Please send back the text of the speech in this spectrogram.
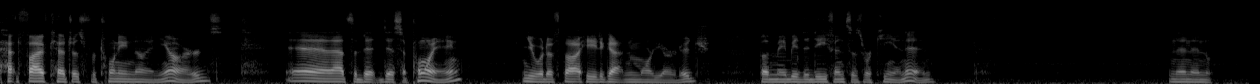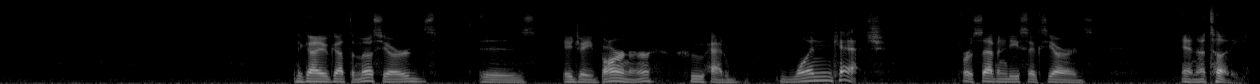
had five catches for 29 yards. Eh, that's a bit disappointing. You would have thought he'd have gotten more yardage, but maybe the defenses were keying in. And then in the guy who got the most yards is AJ Barner, who had one catch for 76 yards and a tutty.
